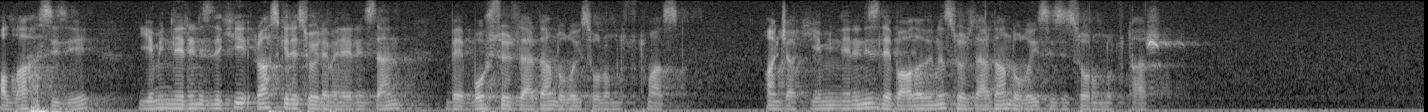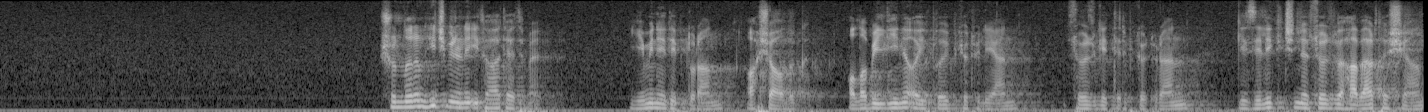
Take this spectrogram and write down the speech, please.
Allah sizi yeminlerinizdeki rastgele söylemelerinizden ve boş sözlerden dolayı sorumlu tutmaz. Ancak yeminlerinizle bağladığınız sözlerden dolayı sizi sorumlu tutar. Şunların hiçbirine itaat etme. Yemin edip duran, aşağılık, alabildiğini ayıplayıp kötüleyen, söz getirip götüren, gizlilik içinde söz ve haber taşıyan,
